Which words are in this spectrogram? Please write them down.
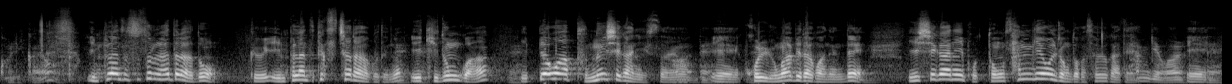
걸릴까요? 임플란트 수술을 하더라도 그 임플란트 픽스처라 하거든요. 네, 이 네. 기둥과 네. 이 뼈와 붙는 시간이 있어요. 아, 네. 예, 골융합이라고 하는데 이 시간이 보통 3개월 정도가 소요가 돼요. 3개월. 예. 네.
